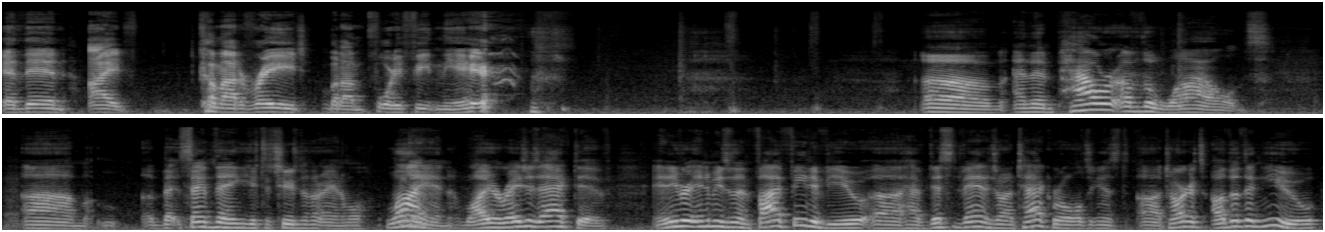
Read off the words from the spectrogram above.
and then I come out of rage, but I'm 40 feet in the air. Um, and then Power of the Wilds. Um, but same thing. You get to choose another animal. Lion. While your rage is active, any of your enemies within five feet of you uh, have disadvantage on attack rolls against uh, targets other than you,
